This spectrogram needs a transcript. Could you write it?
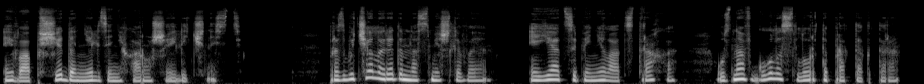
и вообще да нельзя нехорошая личность. Прозвучало рядом насмешливое, и я оцепенела от страха, узнав голос лорда-протектора.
